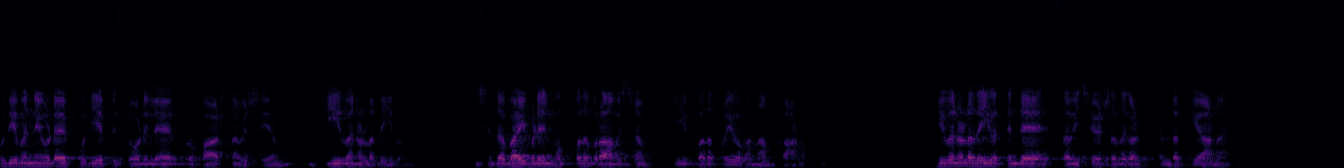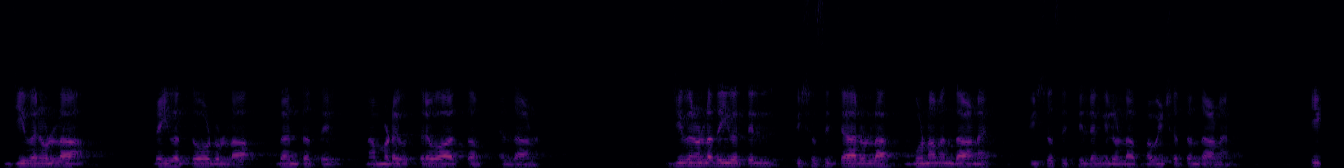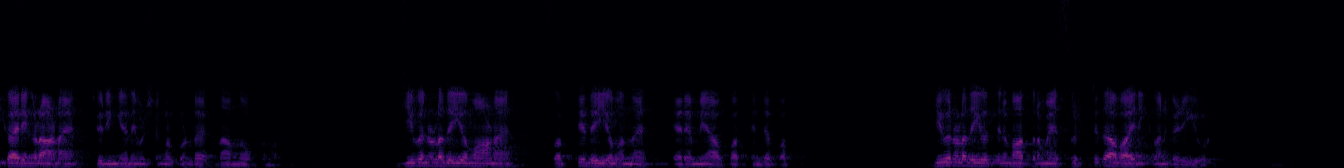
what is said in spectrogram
പുതിയമന്നയുടെ പുതിയ എപ്പിസോഡിലെ പ്രഭാഷണ വിഷയം ജീവനുള്ള ദൈവം. വിശുദ്ധ ബൈബിളിൽ മുപ്പത് പ്രാവശ്യം ഈ പദപ്രയോഗം നാം കാണും. ജീവനുള്ള ദൈവത്തിന്റെ സവിശേഷതകൾ എന്തൊക്കെയാണ്? ജീവനുള്ള ദൈവത്തോടുള്ള ബന്ധത്തിൽ നമ്മുടെ ഉത്തരവാദിത്വം എന്താണ്? ജീവനുള്ള ദൈവത്തിൽ വിശ്വസിച്ചാലുള്ള ഗുണം ഗുണമെന്താണ് വിശ്വസിച്ചില്ലെങ്കിലുള്ള ഭവിഷ്യത്ത് എന്താണ്? ഈ കാര്യങ്ങളാണ് ചുരുങ്ങിയ നിമിഷങ്ങൾ കൊണ്ട് നാം നോക്കുന്നത്. ജീവനുള്ള ദൈവമാണ് സത്യദൈവമെന്ന് എരമ്യ പത്തിന്റെ പത്ത്. ജീവനുള്ള ദൈവത്തിന് മാത്രമേ സൃഷ്ടിതാവായിരിക്കുവാൻ കഴിയുകയുള്ളൂ.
